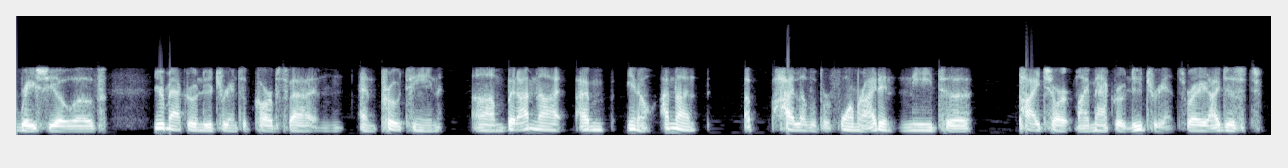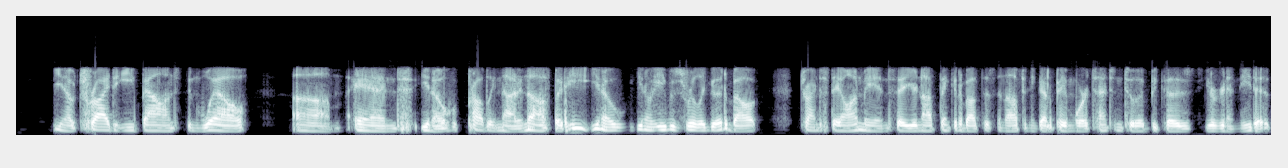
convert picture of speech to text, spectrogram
ratio of your macronutrients of carbs, fat, and, and protein. Um, but I'm not, I'm, you know, I'm not a high level performer. I didn't need to pie chart my macronutrients, right? I just, you know, tried to eat balanced and well. Um, and, you know, probably not enough, but he, you know, you know, he was really good about trying to stay on me and say, you're not thinking about this enough and you got to pay more attention to it because you're going to need it.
